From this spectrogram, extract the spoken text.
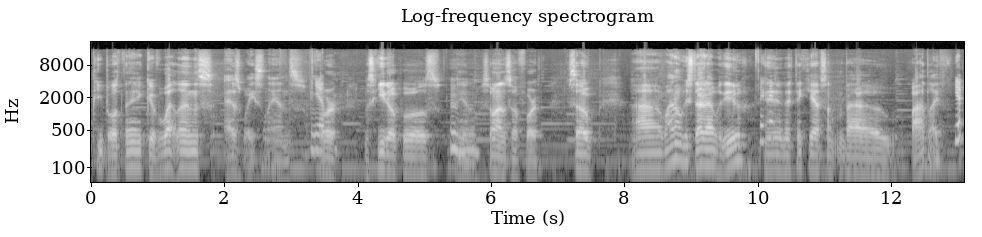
people think of wetlands as wastelands Yep. or mosquito pools, you know, so on and so forth. So uh, why don't we start out with you? Okay. And I think you have something about wildlife. Yep.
